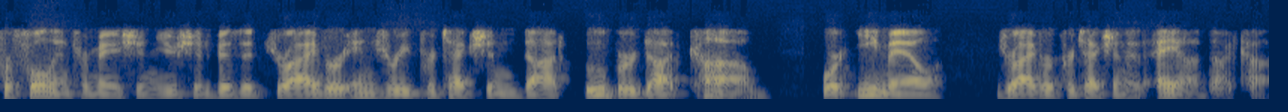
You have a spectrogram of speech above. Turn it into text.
For full information, you should visit driverinjuryprotection.uber.com or email driverprotection at aon.com.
